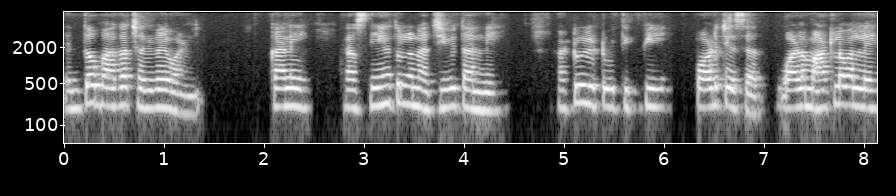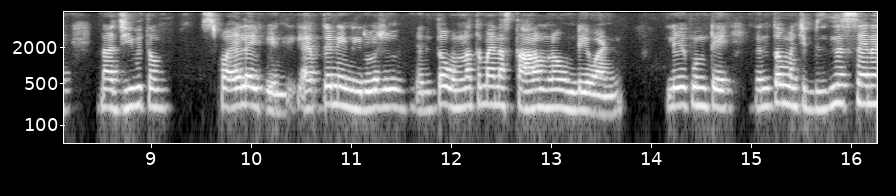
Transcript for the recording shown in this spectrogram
ఎంతో బాగా చదివేవాడిని. కానీ నా స్నేహితులు నా జీవితాన్ని అటు ఇటు తిప్పి పాడు చేశారు. వాళ్ళ మాటల వల్లే నా జీవితం స్పాయిల్ అయిపోయింది. లేకపోతే నేను ఈరోజు ఎంతో ఉన్నతమైన స్థానంలో ఉండేవాడిని. లేకుంటే ఎంతో మంచి బిజినెస్ అయినా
